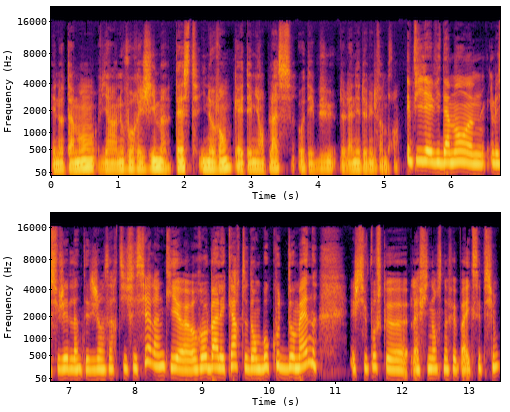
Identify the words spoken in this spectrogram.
et notamment via un nouveau régime test innovant qui a été mis en place au début de l'année 2023. Et puis il y a évidemment euh, le sujet de l'intelligence artificielle hein, qui euh, rebat les cartes dans beaucoup de domaines. Et je suppose que la finance ne fait pas exception.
